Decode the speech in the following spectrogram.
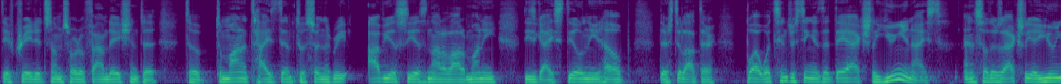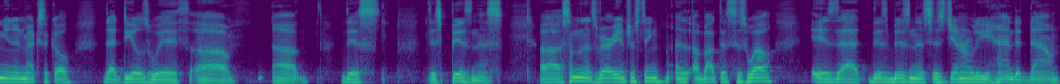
they've created some sort of foundation to to to monetize them to a certain degree. Obviously, it's not a lot of money. These guys still need help. They're still out there. But what's interesting is that they actually unionized and so there's actually a union in Mexico that deals with uh, uh, this this business. Uh, something that's very interesting uh, about this as well is that this business is generally handed down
